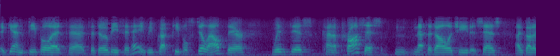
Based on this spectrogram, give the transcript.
again, people at, at Adobe said, hey, we've got people still out there with this kind of process methodology that says I've got to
